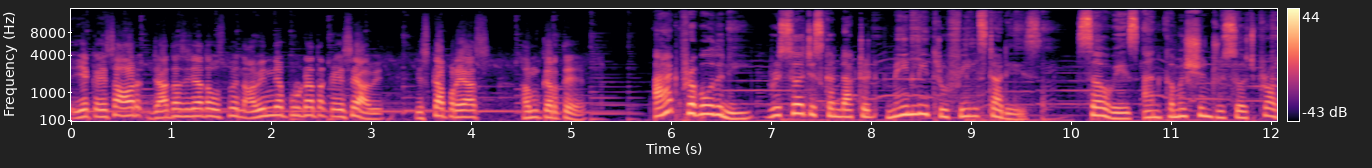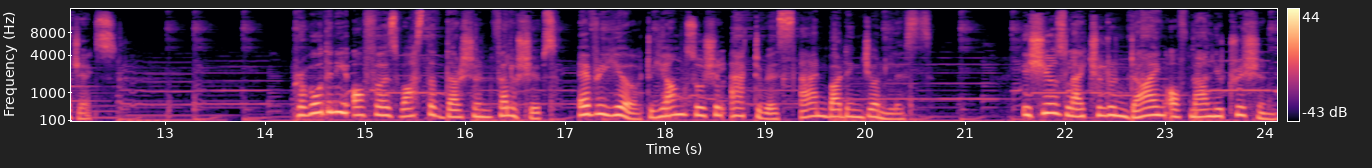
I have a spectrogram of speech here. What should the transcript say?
ये कैसा और ज़्यादा से ज़्यादा उसमें नाविन्यपूर्णता कैसे आवे, इसका प्रयास हम करते हैं। At Prabodhini, research is conducted mainly through field studies, surveys, and commissioned research projects. Prabodhini offers Vastav Darshan fellowships every year to young social activists and budding journalists. Issues like children dying of malnutrition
